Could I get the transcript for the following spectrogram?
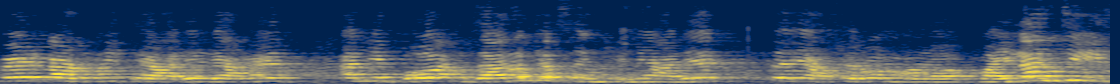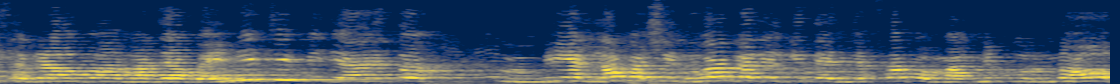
वेळ काढून इथे आलेले आहेत आणि हजारोच्या संख्येने आले. तर या सर्व महिलांची सगळ्या माझ्या बहिणींची मी जे आहे तो मी अल्लापाशी दुआ करेल की त्यांच्या सर्व मागणी पूर्ण हो?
